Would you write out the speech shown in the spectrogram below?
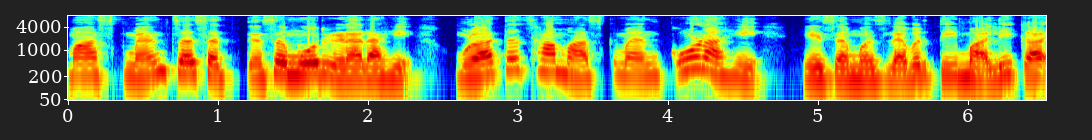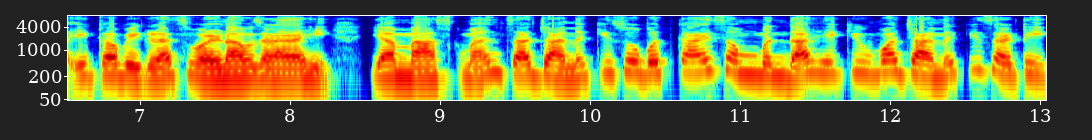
मास्कमॅनचं सत्य समोर येणार आहे. मुळातच हा मास्कमॅन कोण आहे? हे समजल्यावरती मालिका एका वेगळ्याच वळणावर जाणार आहे. या मास्कमॅनचा जानकीसोबत काय संबंध आहे किंवा जानकीसाठी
